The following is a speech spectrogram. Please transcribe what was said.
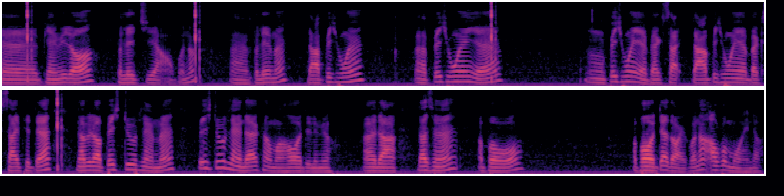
အဲပြန်ပြီးတော့ play ကြည့်အောင်ပေါ့နော်အဲ play မယ်ဒါ page 1အဲ page 1ရဲ့ page 1ရဲ့ back side ဒါ page 1ရဲ့ back side ဖြစ်တယ်နောက်ပြီးတော့ page 2လှန်မယ် page 2လှန်တဲ့အခါမှာဟောဒီလိုမျိုးအဲဒါဒါဆိုရင်အပေါ်ကို အပေါ်တက်သွားပြီပေါ့နော်အောက်ကမဝင်တော့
